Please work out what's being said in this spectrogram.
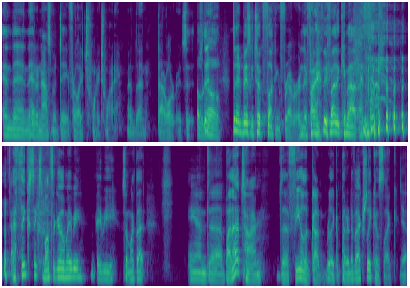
And then they had an announcement date for like 2020, and then that all. It's, Oh, then, no. Then it basically took fucking forever, and they finally they finally came out. I think I think six months ago, maybe maybe something like that. And uh, by that time, the field had gotten really competitive, actually, because like Yeah.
